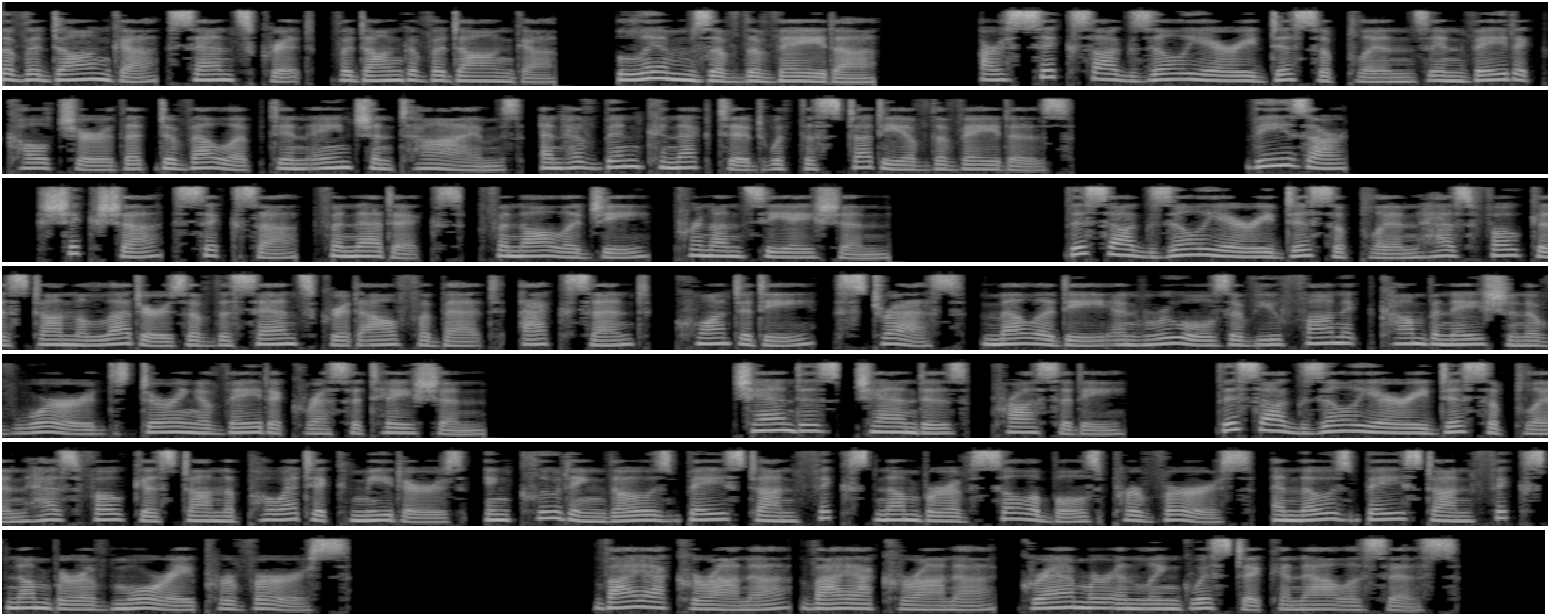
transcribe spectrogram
The Vedanga Sanskrit, Vedanga Vedanga, limbs of the Veda, are six auxiliary disciplines in Vedic culture that developed in ancient times, and have been connected with the study of the Vedas. These are Shiksha siksa, phonetics, phonology, pronunciation. This auxiliary discipline has focused on the letters of the Sanskrit alphabet, accent, quantity, stress, melody and rules of euphonic combination of words during a Vedic recitation. Chandas, chandas prosody. This auxiliary discipline has focused on the poetic meters, including those based on fixed number of syllables per verse, and those based on fixed number of morae per verse. Vyakarana, Vyakarana grammar and linguistic analysis.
